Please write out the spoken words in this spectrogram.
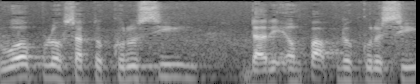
21 kerusi dari 40 kerusi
